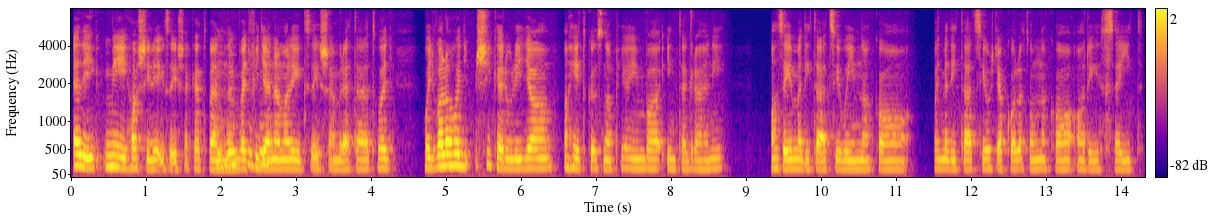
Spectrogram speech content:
elég mély hasi légzéseket vennem, uh-huh, vagy figyelnem a légzésemre, tehát hogy, hogy valahogy sikerül így a, a hétköznapjaimba integrálni az én meditációimnak, a, vagy meditációs gyakorlatomnak a, a részeit.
